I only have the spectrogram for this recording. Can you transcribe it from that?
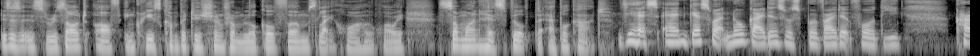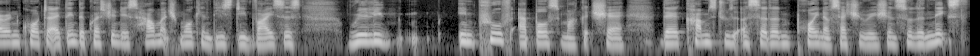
This is as a result of increased competition from local firms like Huawei. Someone has spilled the apple cart. Yes, and guess what? No guidance was provided for the current quarter. I think the question is how much more can these devices really improve Apple's market share, there comes to a certain point of saturation. So the next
